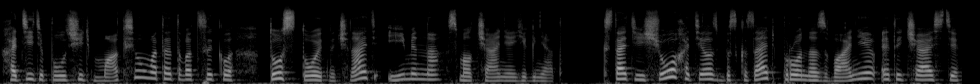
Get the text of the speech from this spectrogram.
хотите получить максимум от этого цикла, то стоит начинать именно с «Молчания ягнят». Кстати, еще хотелось бы сказать про название этой части.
